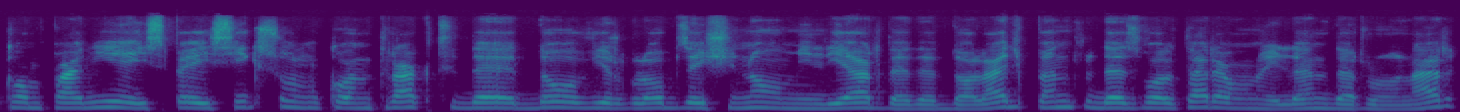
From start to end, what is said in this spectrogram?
companiei SpaceX un contract de 2,89 miliarde de dolari pentru dezvoltarea unui lander lunar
